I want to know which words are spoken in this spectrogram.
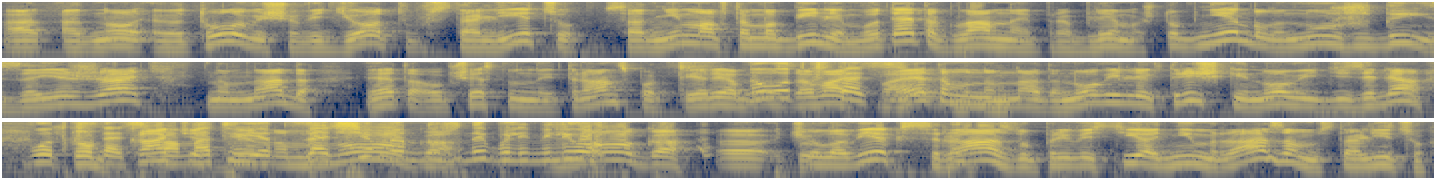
а, одно э, туловище ведет в столицу с одним автомобилем. Вот это главная проблема. Чтобы не было нужды заезжать, нам надо это общественный транспорт переобразовать. Ну, вот, кстати, Поэтому нам надо новые электрички, новые дизеля. Вот, кстати, вам ответ. Зачем много, нам нужны были миллионы? Много э, человек сразу привезти одним разом в столицу,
